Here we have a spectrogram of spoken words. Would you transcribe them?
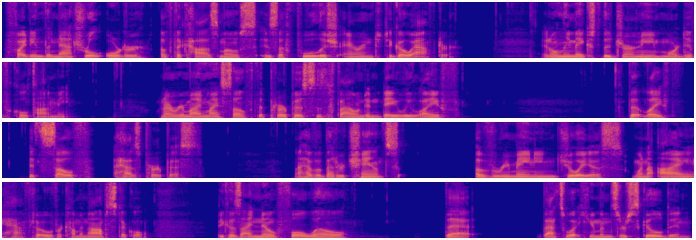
Fighting the natural order of the cosmos is a foolish errand to go after. It only makes the journey more difficult on me. When I remind myself that purpose is found in daily life, that life itself has purpose, I have a better chance of remaining joyous when I have to overcome an obstacle because I know full well that that's what humans are skilled in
